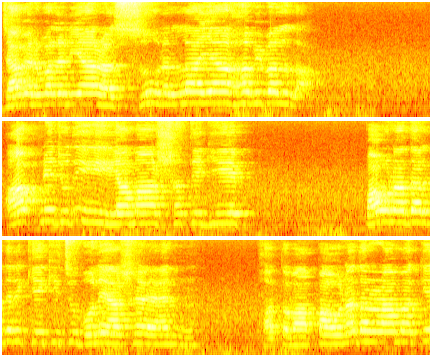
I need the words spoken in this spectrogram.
জাবের বলেন, ইয়া রাসূলুল্লাহ, ইয়া হাবিবাল্লাহ, আপনি যদি আমার সাথে গিয়ে পাওনাদারদেরকে কিছু বলে আসেন? হতবা পাওনাদাররা আমাকে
